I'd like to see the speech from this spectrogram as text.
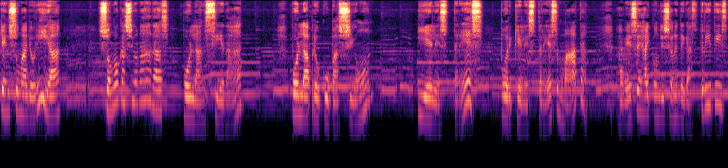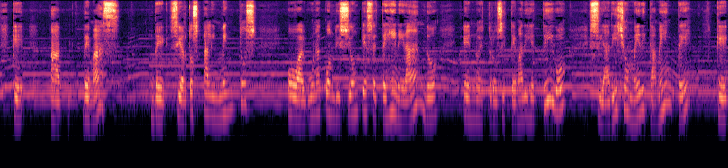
que en su mayoría son ocasionadas por la ansiedad, por la preocupación y el estrés porque el estrés mata. A veces hay condiciones de gastritis que además de ciertos alimentos o alguna condición que se esté generando en nuestro sistema digestivo, se ha dicho médicamente que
